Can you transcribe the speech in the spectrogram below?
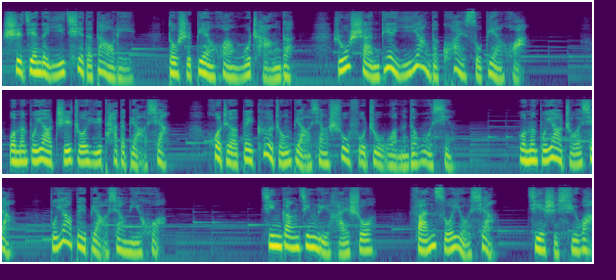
世间的一切的道理都是变幻无常的，如闪电一样的快速变化。我们不要执着于它的表象，或者被各种表象束缚住我们的悟性。我们不要着相，不要被表象迷惑。《金刚经》里还说：“凡所有相，皆是虚妄。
